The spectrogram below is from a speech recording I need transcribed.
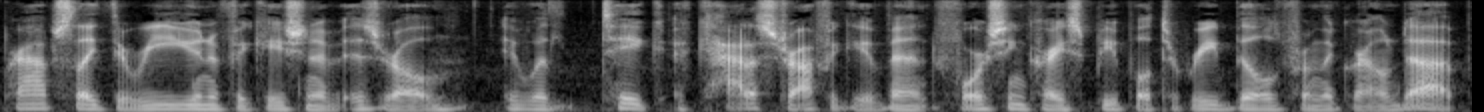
Perhaps, like the reunification of Israel, it would take a catastrophic event forcing Christ's people to rebuild from the ground up.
